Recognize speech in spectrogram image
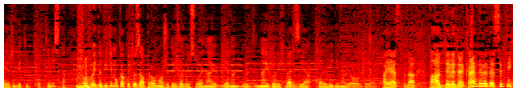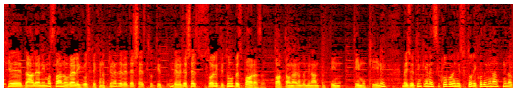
težim biti optimista, ovaj, da vidimo kako to zapravo može da izgleda u svojoj naj, jednoj od najgorih verzija koje vidimo i ovde. Pa jeste, da. Pa 90, krajem 90-ih je Dalian imao stvarno velike uspjehe. Na primjer, 96. su tit- 96. su osvojili titulu bez poraza. Totalno jedan dominantan tim, tim u Kini. Međutim, kineski klubovi nisu toliko dominantni na,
